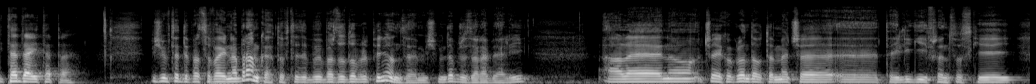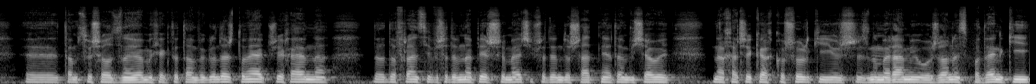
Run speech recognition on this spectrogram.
itd. itp. Myśmy wtedy pracowali na bramkach, to wtedy były bardzo dobre pieniądze, myśmy dobrze zarabiali, ale no, człowiek oglądał te mecze y, tej ligi francuskiej, y, tam słyszę od znajomych, jak to tam wygląda, że to ja jak przyjechałem na, do, do Francji, wyszedłem na pierwszy mecz i wszedłem do szatni, a tam wisiały na haczykach koszulki już z numerami ułożone, spodenki,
